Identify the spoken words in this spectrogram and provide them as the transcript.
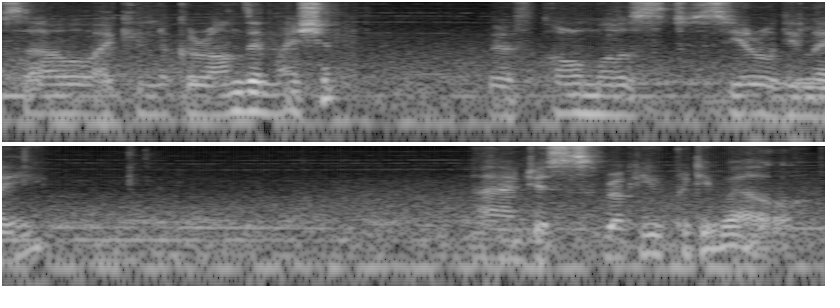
So I can look around in my ship with almost zero delay. And just working pretty well.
